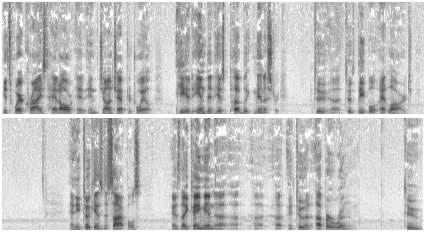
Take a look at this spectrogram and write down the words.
It's where Christ had all, in John chapter 12, he had ended his public ministry to, uh, to the people at large. And he took his disciples as they came in uh, uh, uh, to an upper room to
